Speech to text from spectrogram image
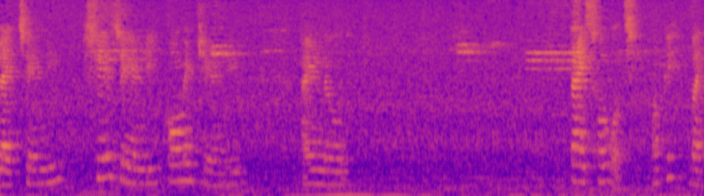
లైక్ చేయండి షేర్ చేయండి కామెంట్ చేయండి and thanks for watching okay bye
